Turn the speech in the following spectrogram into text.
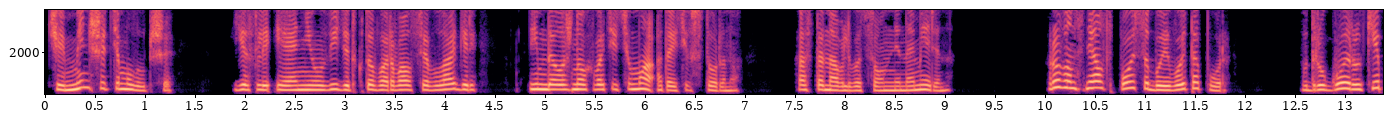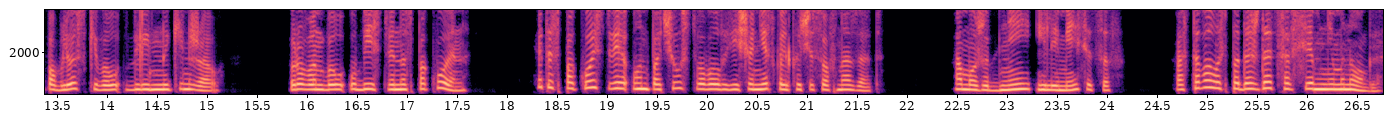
Чем меньше, тем лучше. Если и они увидят, кто ворвался в лагерь, им должно хватить ума отойти в сторону. Останавливаться он не намерен. Рован снял с пояса боевой топор. В другой руке поблескивал длинный кинжал. Рован был убийственно спокоен. Это спокойствие он почувствовал еще несколько часов назад. А может, дней или месяцев. Оставалось подождать совсем немного.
